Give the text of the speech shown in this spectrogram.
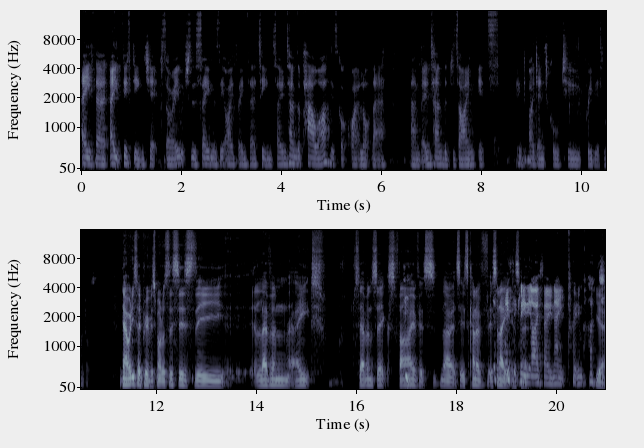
a eight fifteen chip, sorry, which is the same as the iPhone 13. So in terms of power, it's got quite a lot there, um, but in terms of design, it's identical to previous models. Now, when you say previous models, this is the 11, 8, seven, six, five. It's no, it's it's kind of it's, it's an eight. Basically, the iPhone eight, pretty much. Yeah.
